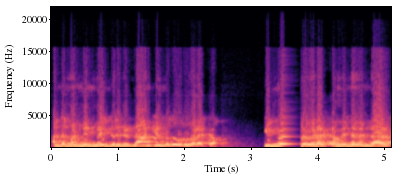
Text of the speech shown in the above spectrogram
அந்த மண்ணின் மைந்தர்கள் தான் என்பது ஒரு விளக்கம். இன்னொரு விளக்கம் என்னவென்றால்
